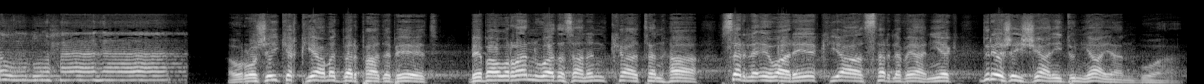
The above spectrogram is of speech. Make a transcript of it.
أو ضحاها. ئەو ڕۆژەی کە قیامەت بەرپا دەبێت بێباوەڕان وا دەزانن کە تەنها سەر لە ئێوارەیەک یا سەر لە بەیانیەک درێژەی ژیانی دنیایان بووە.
